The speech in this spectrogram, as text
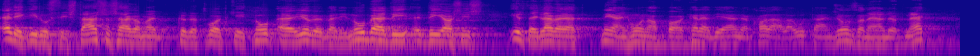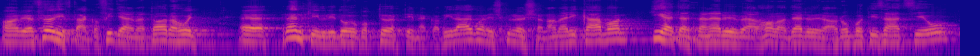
elég illusztris társaság, amely között volt két Nobel, jövőbeli Nobel-díjas is, írt egy levelet néhány hónappal Kennedy elnök halála után Johnson elnöknek, amivel fölhívták a figyelmet arra, hogy rendkívüli dolgok történnek a világon, és különösen Amerikában. Hihetetlen erővel halad előre a robotizáció,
